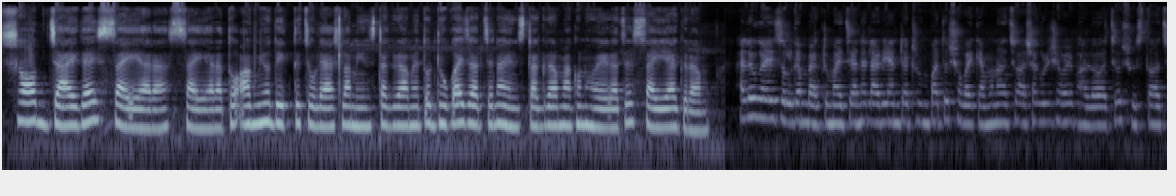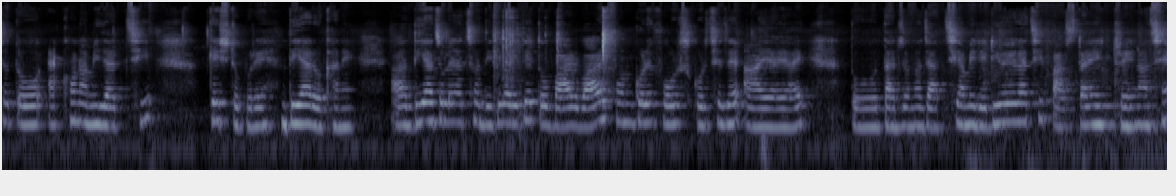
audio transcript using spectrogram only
সব জায়গায় সাইয়ারা সাইয়ারা। তো আমিও দেখতে চলে আসলাম ইনস্টাগ্রামে। তো ঢোকাই যাচ্ছে না, ইনস্টাগ্রাম এখন হয়ে গেছে সাইয়াগ্রাম। Hello guys welcome back to my channel Ariyan Tumpa তো সবাই কেমন আছো? আশা করি সবাই ভালো আছো, সুস্থ আছো। তো এখন আমি যাচ্ছি কেষ্টপুরে, দিয়ার ওখানে। দিয়া চলে যাচ্ছে ওর দিদি বাড়িতে তো বারবার ফোন করে ফোর্স করছে যে, আয় আয় আয়। তো তার জন্য যাচ্ছি। আমি রেডি হয়ে গেছি। পাঁচটায় ট্রেন আছে।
